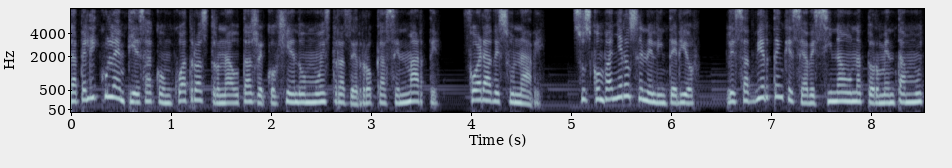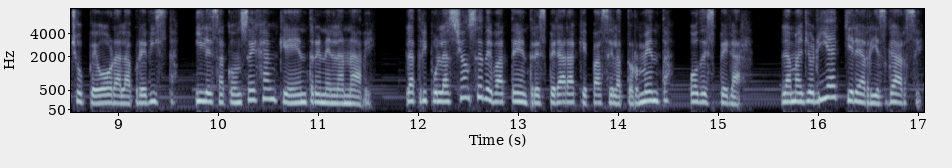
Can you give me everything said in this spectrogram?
La película empieza con cuatro astronautas recogiendo muestras de rocas en Marte, fuera de su nave. Sus compañeros en el interior les advierten que se avecina una tormenta mucho peor a la prevista, y les aconsejan que entren en la nave. La tripulación se debate entre esperar a que pase la tormenta o despegar. La mayoría quiere arriesgarse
